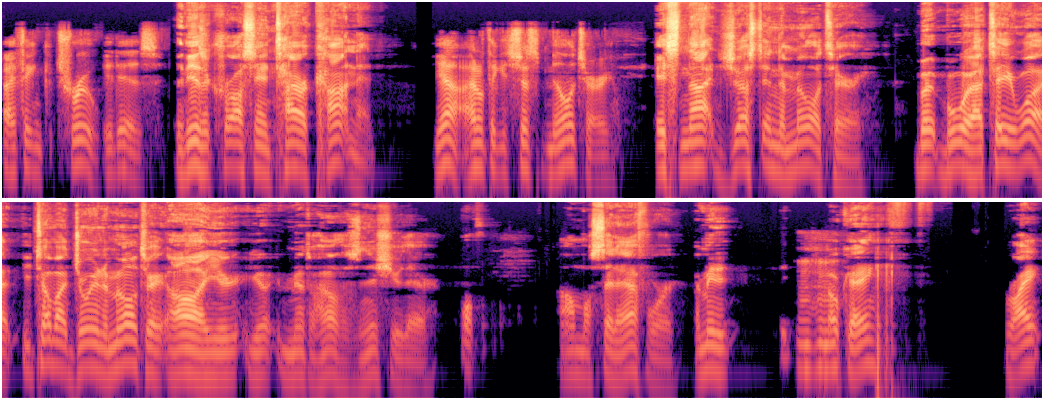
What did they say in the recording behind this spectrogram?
I think true. It is. It is across the entire continent. Yeah, I don't think it's just military. It's not just in the military. But boy, I tell you what, you talk about joining the military. Oh, your, your mental health is an issue there. Well, I almost said F word. I mean, mm-hmm. okay, right?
